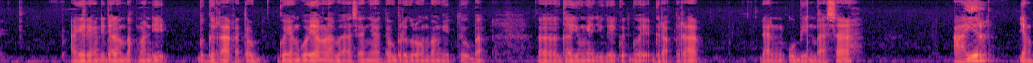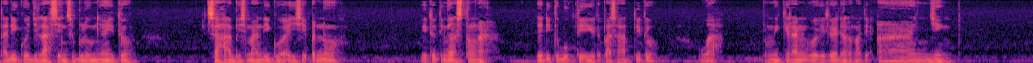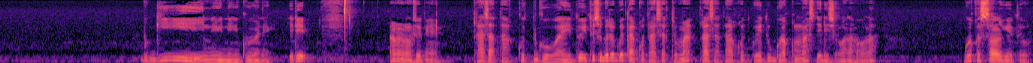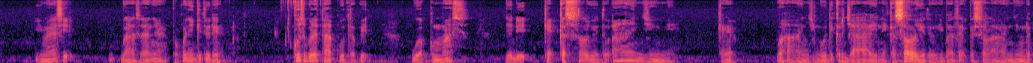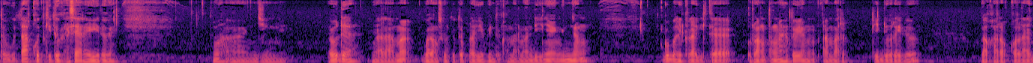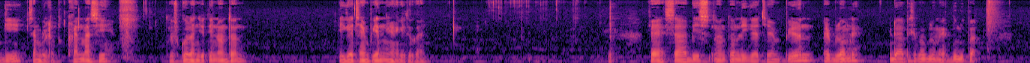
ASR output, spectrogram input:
air yang di dalam bak mandi bergerak atau goyang-goyang lah bahasanya atau bergelombang gitu bak e, gayungnya juga ikut gerak-gerak dan ubin basah. Air yang tadi gue jelasin sebelumnya itu sehabis mandi gue isi penuh itu tinggal setengah. Jadi kebukti gitu pas saat itu wah pemikiran gue gitu ya dalam hati anjing. Begini nih gue nih. Jadi apa maksudnya? Rasa takut gue itu itu sebenarnya gue takut rasa cuma rasa takut gue itu gue kemas jadi seolah-olah gue kesel gitu. Gimana sih bahasanya? Pokoknya gitu deh. Gue sebenarnya takut tapi gue kemas jadi kayak kesel gitu. Anjing nih. Kayak wah anjing gue dikerjain nih. Kesel gitu. Ibaratnya kesel anjing udah tau gue takut gitu kasarnya gitu kan. Wah anjing nih ya udah nggak lama gue langsung tutup lagi pintu kamar mandinya yang kencang gue balik lagi ke ruang tengah tuh yang kamar tidur itu. Bakar rokok lagi sambil kan masih. Terus gue lanjutin nonton Liga Championnya gitu kan. Oke, sehabis nonton Liga Champion, eh belum deh, udah habis apa belum ya? Gue lupa.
